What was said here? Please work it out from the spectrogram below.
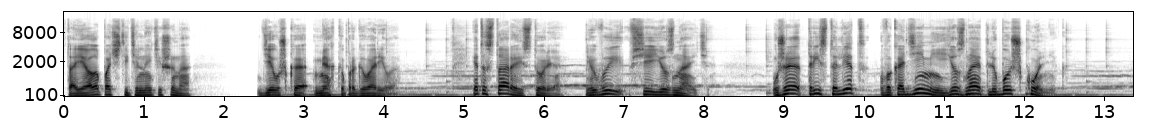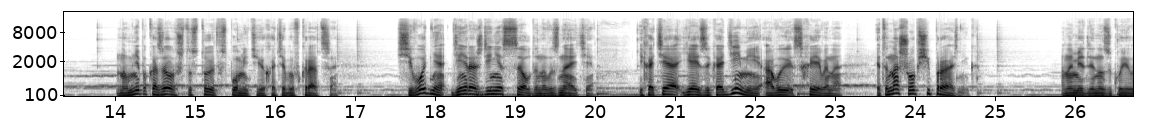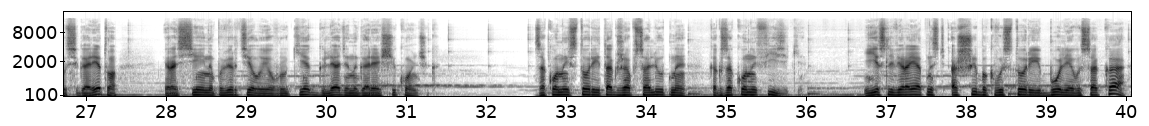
Стояла почтительная тишина. Девушка мягко проговорила. «Это старая история, и вы все ее знаете. Уже 300 лет в Академии ее знает любой школьник. Но мне показалось, что стоит вспомнить ее хотя бы вкратце. Сегодня день рождения Селдона, вы знаете. И хотя я из Академии, а вы с Хейвена, это наш общий праздник». Она медленно закурила сигарету и рассеянно повертела ее в руке, глядя на горящий кончик. Законы истории так же абсолютны, как законы физики. И если вероятность ошибок в истории более высока,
